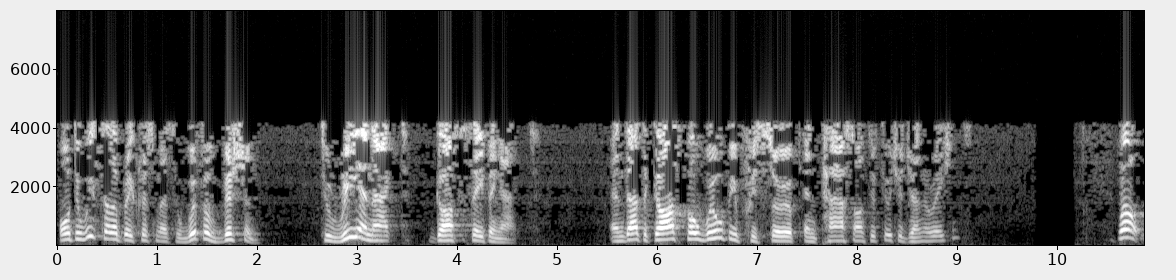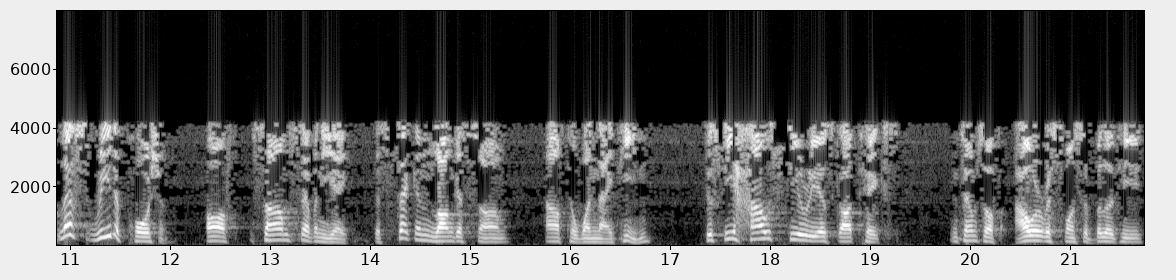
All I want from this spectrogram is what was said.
Or do we celebrate Christmas with a vision to reenact God's saving act? And that the gospel will be preserved and passed on to future generations? Well, let's read a portion of Psalm 78, the second longest psalm after 119, to see how serious God takes in terms of our responsibility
